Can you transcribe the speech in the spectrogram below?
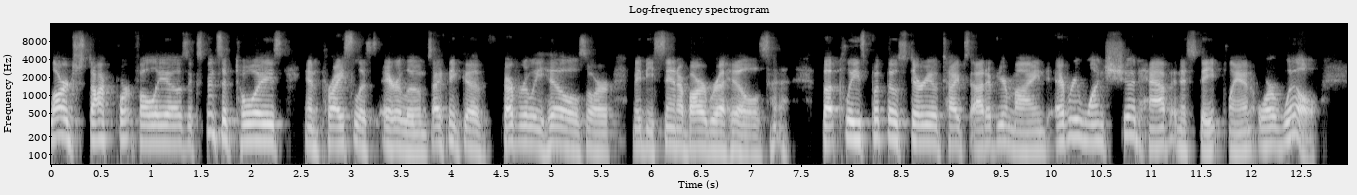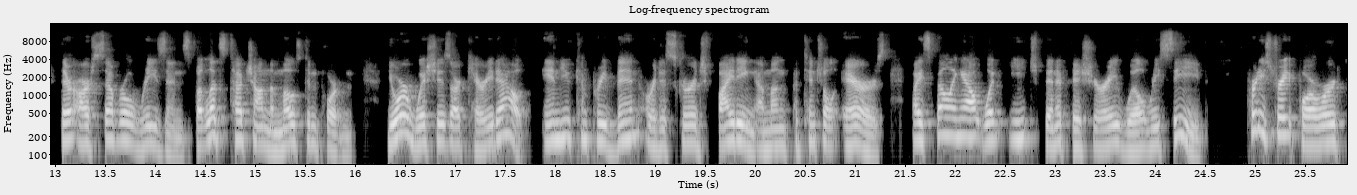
large stock portfolios, expensive toys, and priceless heirlooms. I think of Beverly Hills or maybe Santa Barbara Hills. But please put those stereotypes out of your mind. Everyone should have an estate plan or will. There are several reasons, but let's touch on the most important. Your wishes are carried out, and you can prevent or discourage fighting among potential heirs by spelling out what each beneficiary will receive. Pretty straightforward.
